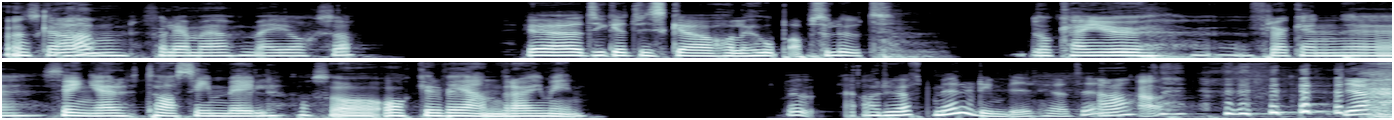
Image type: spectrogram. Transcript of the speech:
Önskar Ja. han följa med mig också? Jag tycker att vi ska hålla ihop, absolut. Då kan ju eh, fröken eh, Singer ta sin bil och så åker vi andra i min. Men, har du haft med dig din bil hela tiden? Ja. ja.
